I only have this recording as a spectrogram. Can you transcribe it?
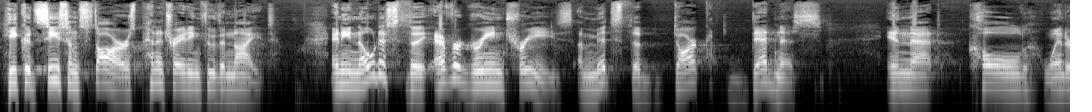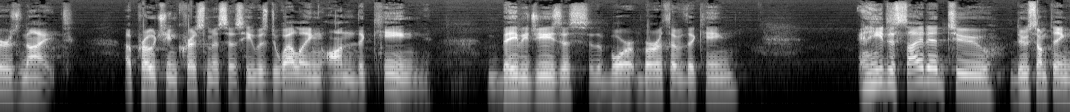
he could see some stars penetrating through the night. And he noticed the evergreen trees amidst the dark deadness in that cold winter's night, approaching Christmas as he was dwelling on the King, baby Jesus, the birth of the King. And he decided to do something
